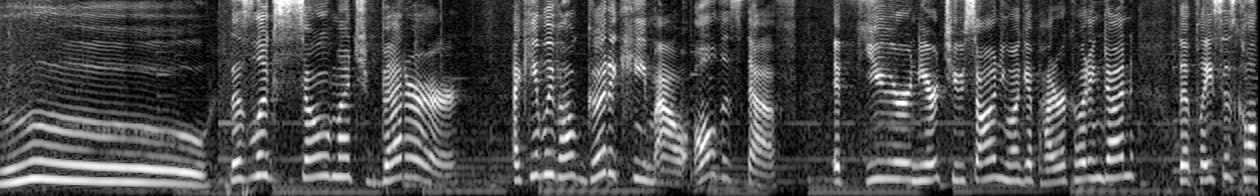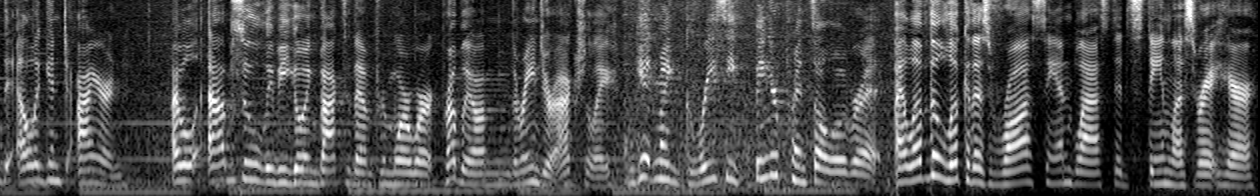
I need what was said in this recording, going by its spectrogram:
Ooh. This looks so much better. I can't believe how good it came out. All the stuff. If you're near Tucson, you want to get powder coating done, the place is called Elegant Iron. I will absolutely be going back to them for more work, probably on the Ranger actually. I'm getting my greasy fingerprints all over it. I love the look of this raw sandblasted stainless right here.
